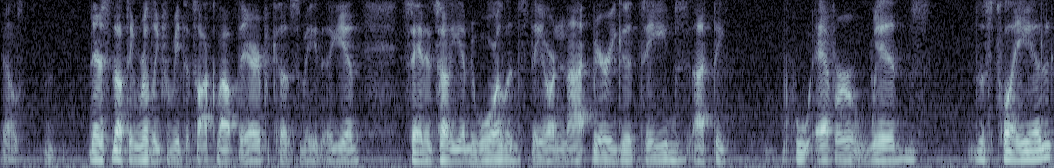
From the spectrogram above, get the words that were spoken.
you know, there's nothing really for me to talk about there because, I mean, again, San Antonio, New Orleans, they are not very good teams. I think whoever wins this play in,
